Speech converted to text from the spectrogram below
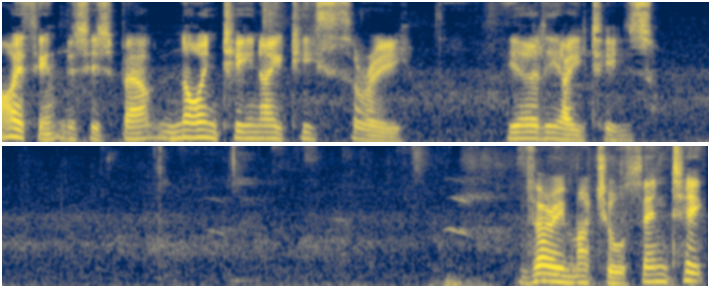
I think this is about 1983, the early 80s. Very much authentic.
